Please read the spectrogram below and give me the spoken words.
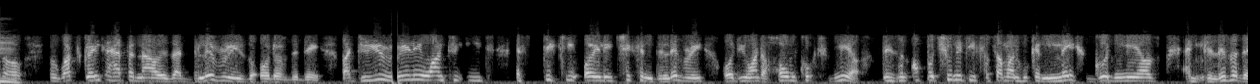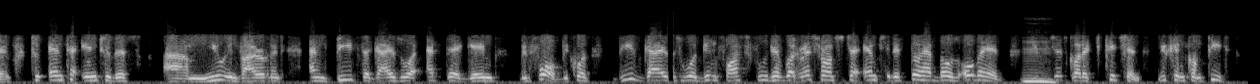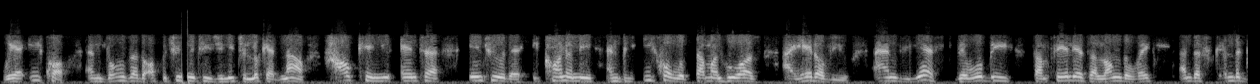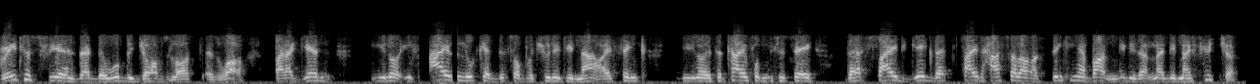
So, so what's going to happen now is that delivery is the order of the day. But do you really want to eat a sticky, oily chicken delivery or do you want a home cooked meal? There's an opportunity for someone who can make good meals and deliver them to enter into this um, new environment and beat the guys who are at their game before because these guys who are doing fast food have got restaurants which are empty. They still have those overheads. You've just got a kitchen. You can compete. We are equal. And those are the opportunities you need to look at now. How can you enter into the economy and be equal with someone who was ahead of you? And yes, there will be some failures along the way. And the, and the greatest fear is that there will be jobs lost as well. But again, you know, if I look at this opportunity now, I think, you know, it's a time for me to say that side gig, that side hustle I was thinking about, maybe that might be my future.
